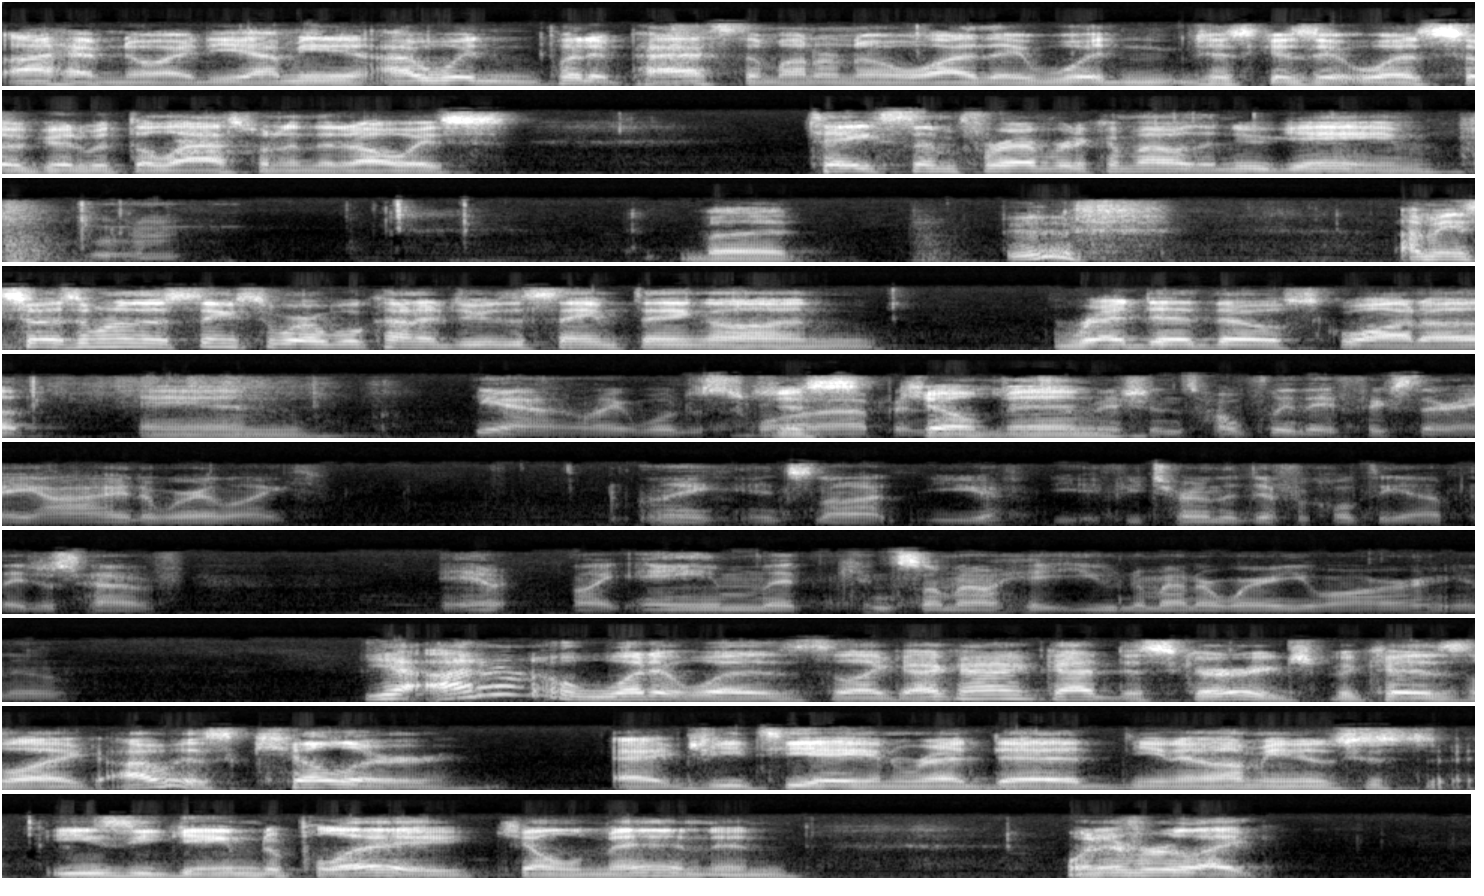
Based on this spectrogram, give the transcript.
I have no idea. I mean, I wouldn't put it past them. I don't know why they wouldn't, just because it was so good with the last one, and it always takes them forever to come out with a new game. Mm-hmm. But, oof. I mean, so is it one of those things to where we'll kind of do the same thing on Red Dead though, squad up and Yeah, like we'll just squad Just up and kill men. missions. Hopefully, they fix their AI to where like, like it's not you. Have, if you turn the difficulty up, they just have, aim, like aim that can somehow hit you no matter where you are. You know. Yeah, I don't know what it was. Like I kind of got discouraged because like I was killer at GTA and Red Dead, you know. I mean, it was just an easy game to play, kill men and whenever like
